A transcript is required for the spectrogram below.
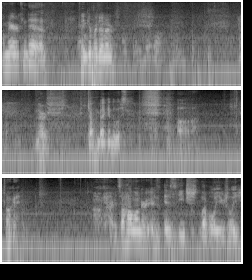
American Dad. Thank you for dinner. Okay, you're welcome. Alright. Jumping back into this. Okay. Okay. Alright, so how long are, is, is each level usually?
